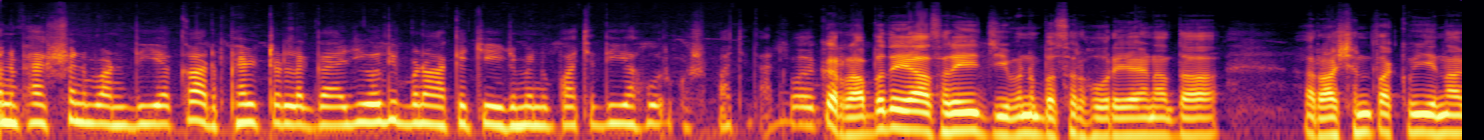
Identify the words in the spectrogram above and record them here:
ਇਨਫੈਕਸ਼ਨ ਬਣਦੀ ਆ। ਘਰ ਫਿਲਟਰ ਲੱਗਾ ਹੈ ਜੀ। ਉਹਦੀ ਬਣਾ ਕੇ ਚੀਜ਼ ਮੈਨੂੰ ਪਚਦੀ ਆ। ਹੋਰ ਕੁਛ ਪਚਦਾ ਨਹੀਂ। ਇੱਕ ਰੱਬ ਦੇ ਆਸਰੇ ਜੀਵਨ ਬਸਰ ਹੋ ਰਿਹਾ ਇਹਨਾਂ ਦਾ ਰਾਸ਼ਨ ਤੱਕ ਵੀ ਇਹਨਾਂ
